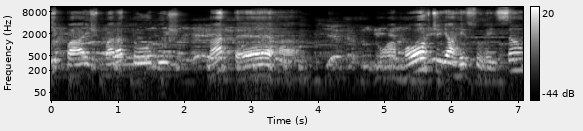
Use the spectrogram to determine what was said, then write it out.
e paz para todos na terra. Com a morte e a ressurreição,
